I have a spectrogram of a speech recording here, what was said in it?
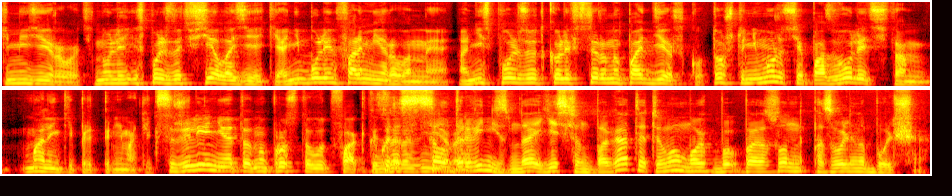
оптимизировать. Ну, или использовать все лазейки. Они более информированные. Они используют квалифицированную поддержку. То, что не может себе позволить там маленький предприниматель. К сожалению, это ну, просто вот факт. Какой-то социал-дарвинизм, да? Если он богатый, то ему может позволено больше.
